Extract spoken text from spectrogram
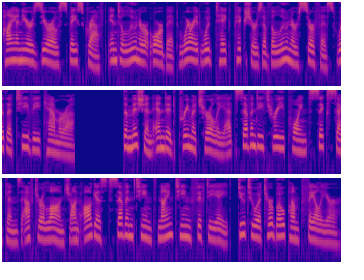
Pioneer Zero spacecraft into lunar orbit where it would take pictures of the lunar surface with a TV camera. The mission ended prematurely at 73.6 seconds after launch on August 17, 1958, due to a turbopump failure.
